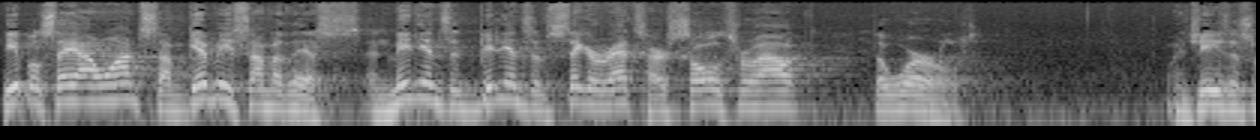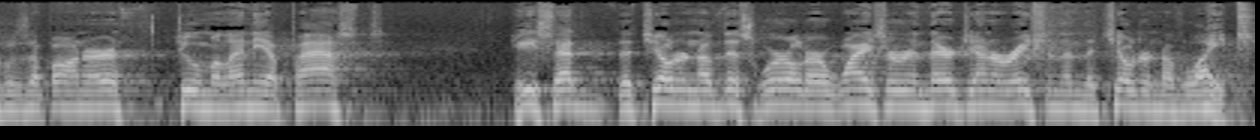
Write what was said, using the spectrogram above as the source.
People say, I want some. Give me some of this. And millions and billions of cigarettes are sold throughout the world. When Jesus was upon earth, two millennia past, he said, The children of this world are wiser in their generation than the children of light.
